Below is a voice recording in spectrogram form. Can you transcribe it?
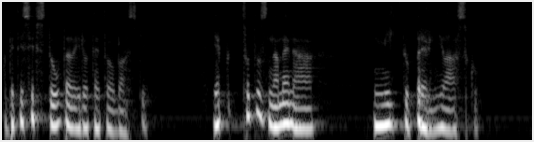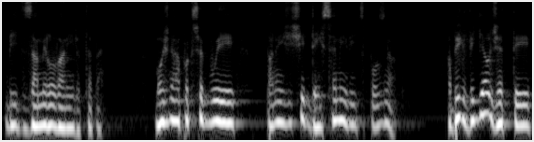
Aby ty si vstoupil i do této oblasti. Jak, co to znamená mít tu první lásku? Být zamilovaný do tebe. Možná potřebuji, pane Ježíši, dej se mi víc poznat. Abych viděl, že ty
